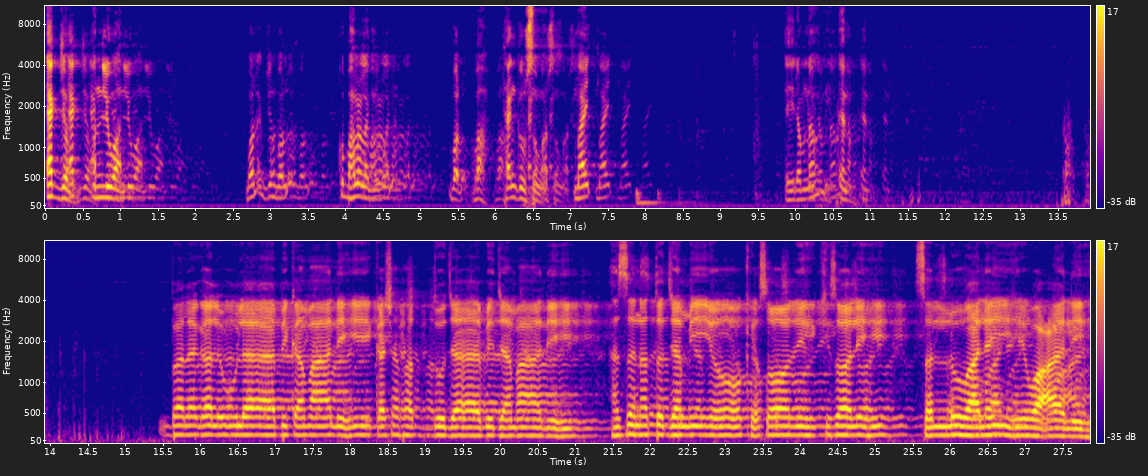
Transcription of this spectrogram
একজন অনলি ওয়ান বলো একজন, বলো। খুব ভালো লাগবে বলো। বাহ thank you so much Mike. এইরকম না এনো بلغ الأولى بكماله كشف الدجى بجماله حسنت جميع خصاله خصاله صلوا عليه وعليه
